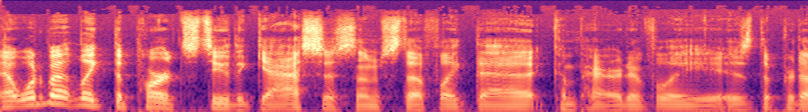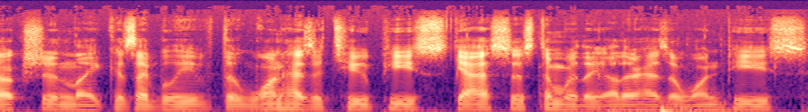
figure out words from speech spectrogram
Now, what about like the parts too, the gas system stuff like that? Comparatively, is the production like? Because I believe the one has a two-piece gas system, where the other has a one-piece.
